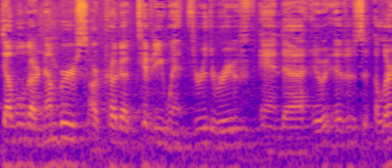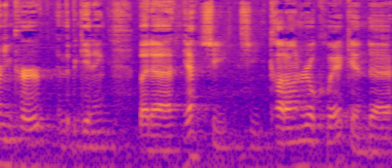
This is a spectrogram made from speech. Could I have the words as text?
doubled our numbers. Our productivity went through the roof, and uh, it, it was a learning curve in the beginning. But uh, yeah, she she caught on real quick, and uh,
